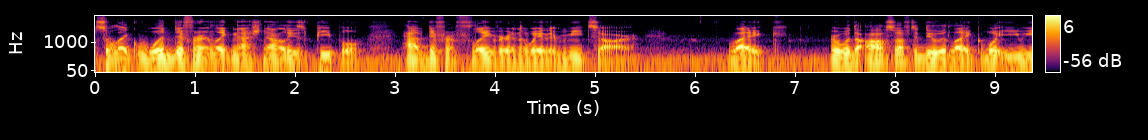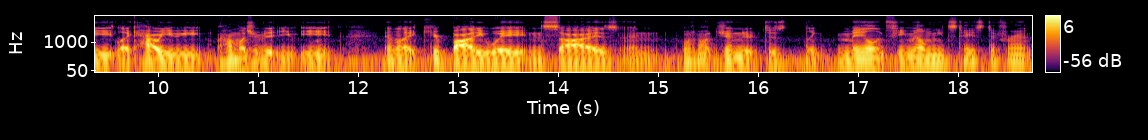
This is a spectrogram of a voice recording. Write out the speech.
So like, would different like nationalities of people have different flavor in the way their meats are? Like or would that also have to do with like what you eat, like how you eat, how much of it you eat, and like your body weight and size, and what about gender? Does like male and female meats taste different?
